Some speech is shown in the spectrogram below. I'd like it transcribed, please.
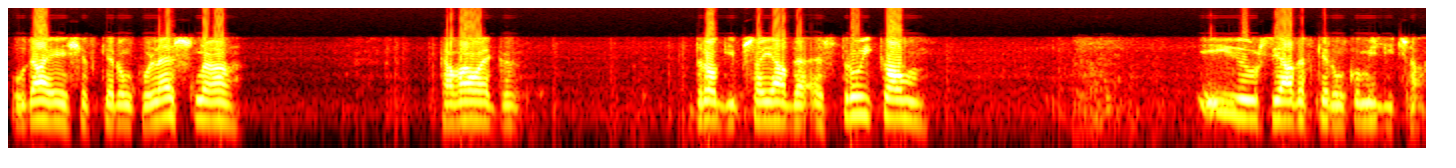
Udaje się w kierunku Leszna. Kawałek drogi przejadę S3 i już jadę w kierunku Milicza.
